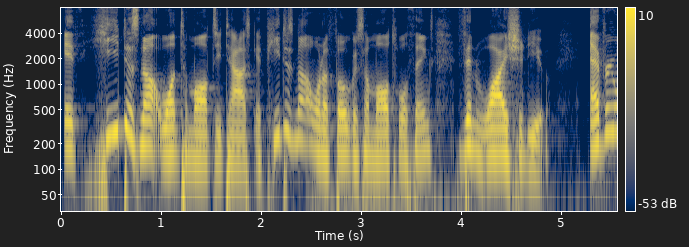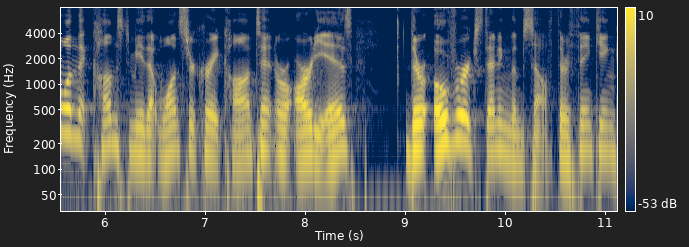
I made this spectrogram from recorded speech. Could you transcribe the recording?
If he does not want to multitask, if he does not want to focus on multiple things, then why should you? Everyone that comes to me that wants to create content or already is, they're overextending themselves. They're thinking,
